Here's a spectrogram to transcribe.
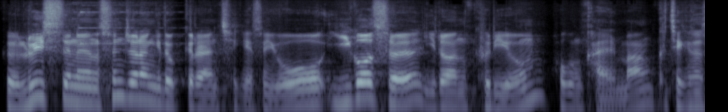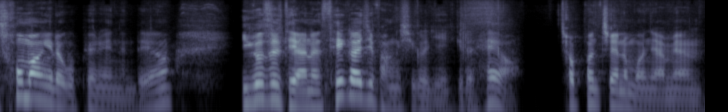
그 루이스는 순전한 기독교라는 책에서 요 이것을 이런 그리움 혹은 갈망 그 책에서는 소망이라고 표현했는데요. 이것을 대하는 세 가지 방식을 얘기를 해요. 첫 번째는 뭐냐면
